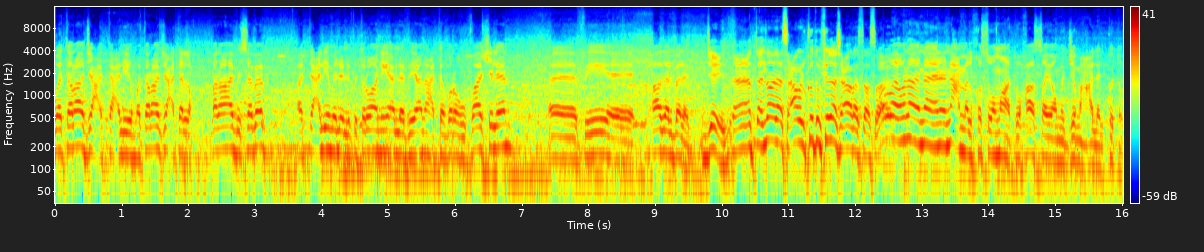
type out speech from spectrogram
وتراجع التعليم وتراجعت القراءة بسبب التعليم الإلكتروني الذي أنا أعتبره فاشلا آه، في آه، هذا البلد. جيد. آه، أنت هنا أسعار الكتب شنو أسعار أستاذ صاحب؟ والله هنا نعمل خصومات وخاصة يوم الجمعة على الكتب.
